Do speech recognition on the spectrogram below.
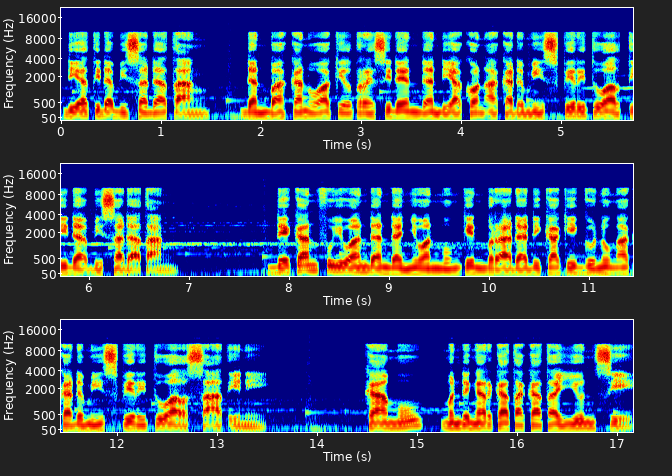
dia tidak bisa datang, dan bahkan wakil presiden dan diakon akademi spiritual tidak bisa datang. Dekan Fuyuan dan Danyuan mungkin berada di kaki gunung akademi spiritual saat ini. Kamu, mendengar kata-kata Yun Si,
